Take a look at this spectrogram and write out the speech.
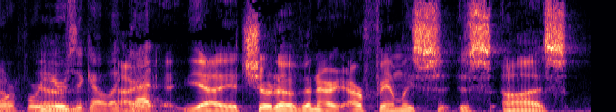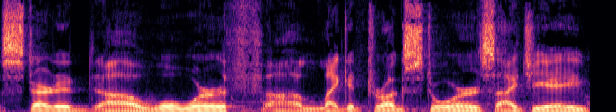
or four Yeah. years ago? Like I- that. yeah, it should have. And our, our family uh, s- started uh, Woolworth, uh, Leggett Drug Stores, IGA,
